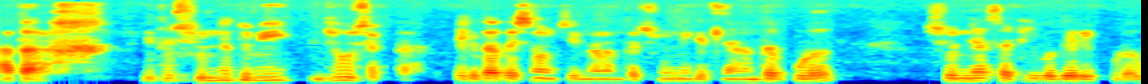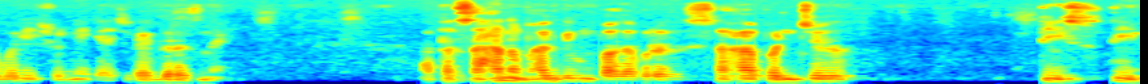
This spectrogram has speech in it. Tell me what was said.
आता इथं शून्य तुम्ही घेऊ शकता. एकदा दशांश चिन्हानंतर शून्य घेतल्यानंतर पुढं शून्यासाठी वगैरे पुढं वरी शून्य घ्यायची काही गरज नाही. आता सहा भाग देऊन बघा बरं. सहा पंच तीस तीन.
